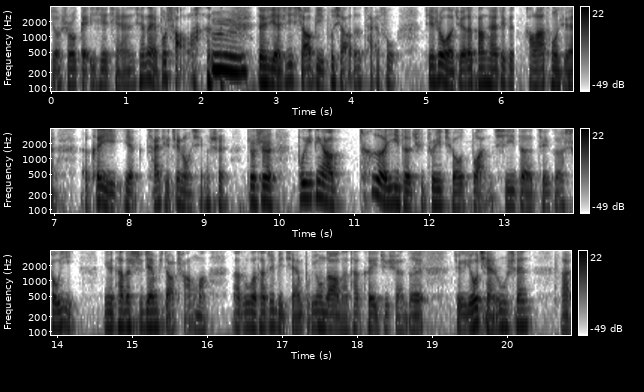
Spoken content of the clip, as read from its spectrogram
有时候给一些钱，现在也不少了。嗯 对，也是一小笔不小的财富。其实我觉得刚才这个考拉同学，呃，可以也采取这种形式，就是不一定要特意的去追求短期的这个收益，因为他的时间比较长嘛。那如果他这笔钱不用到呢，他可以去选择这个由浅入深。啊，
